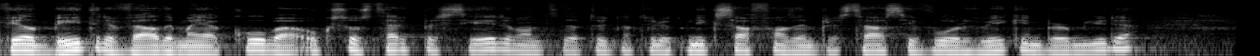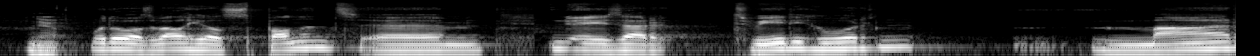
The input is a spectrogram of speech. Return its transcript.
veel betere velden, maar Jacoba ook zo sterk presteerde, want dat doet natuurlijk niks af van zijn prestatie vorige week in Bermuda. Ja. Maar dat was wel heel spannend. Um, nu, hij is daar tweede geworden, maar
